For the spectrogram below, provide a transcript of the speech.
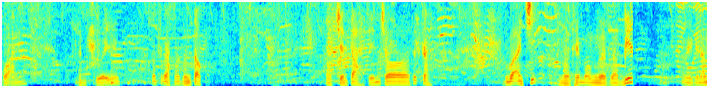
quán, đám cưới của tất cả các dân tộc. Và truyền tải đến cho tất cả các bạn anh chị và thể mọi người và biết về cái đám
